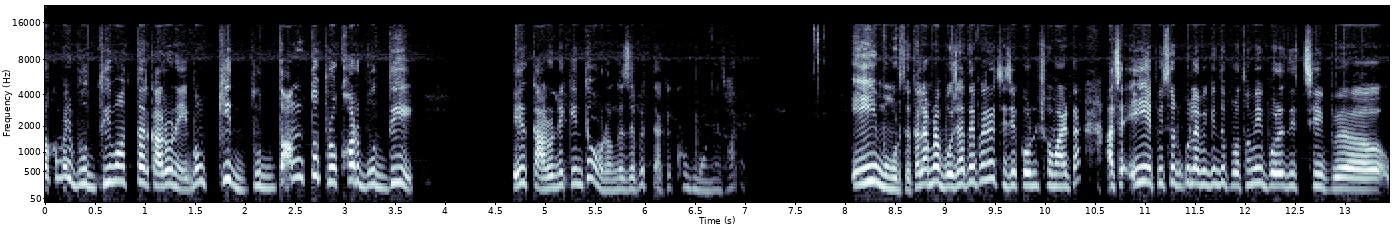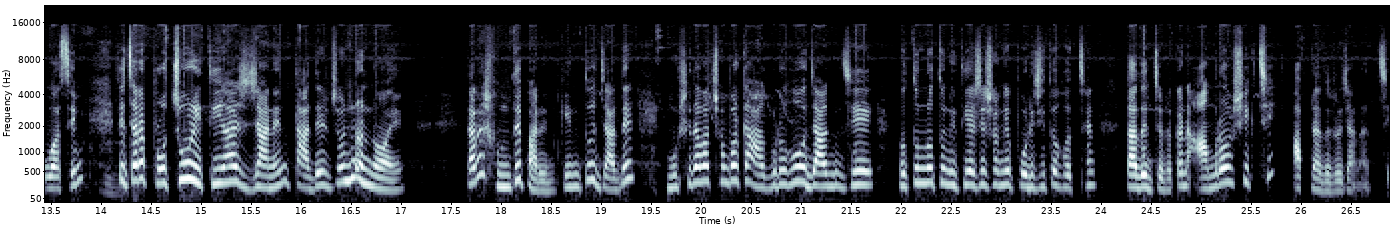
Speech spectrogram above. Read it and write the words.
রকমের বুদ্ধিমত্তার কারণে এবং কি দুর্দান্ত প্রখর বুদ্ধি এর কারণে কিন্তু ঔরঙ্গজেবের তাকে খুব মনে ধরে। এই মুহূর্তে। তাহলে আমরা বোঝাতে পেরেছি যে কোন সময়টা। আচ্ছা এই এপিসোডগুলো আমি কিন্তু প্রথমেই বলে দিচ্ছি ওয়াসিম যে যারা প্রচুর ইতিহাস জানেন তাদের জন্য নয়। তারা শুনতে পারেন কিন্তু যাদের মুর্শিদাবাদ সম্পর্কে আগ্রহ জাগছে নতুন নতুন ইতিহাসের সঙ্গে পরিচিত হচ্ছেন তাদের জন্য। কারণ আমরাও শিখছি আপনাদেরও জানাচ্ছি।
